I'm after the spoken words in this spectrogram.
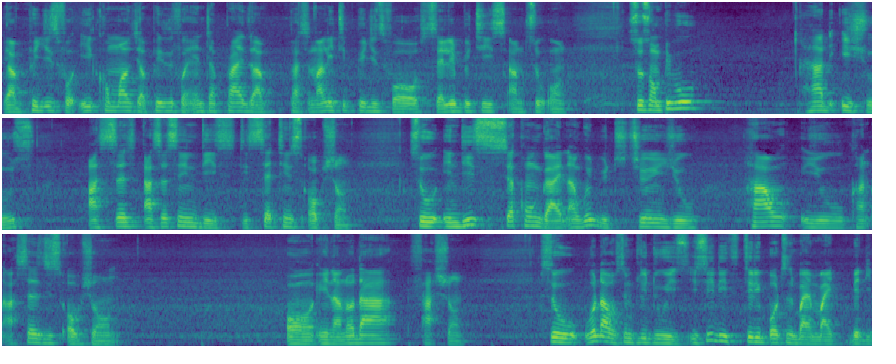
You have pages for e-commerce you have pages for enterprise you have personality pages for celebrities and so on so some people had issues assess, accessing this the settings option. So in this second guide i'm going to be showing you how you can access this option or in another fashion. So what i will simply do is you see these three buttons by my by the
